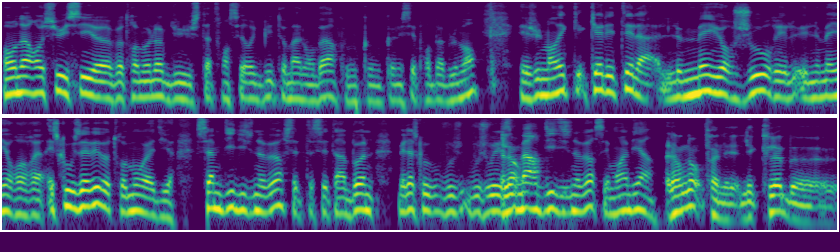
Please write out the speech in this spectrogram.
On a reçu ici euh, votre homologue du Stade français rugby, Thomas Lombard, que vous, que vous connaissez probablement. Et je lui demandais que- quel était la, le meilleur jour et le, et le meilleur horaire. Est-ce que vous avez votre mot à dire? Samedi 19h, c'est c'est un bon... Mais là, ce que vous, vous jouez Alors- mardi 19h, c'est moins bien. Alors non, enfin les, les clubs, euh,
